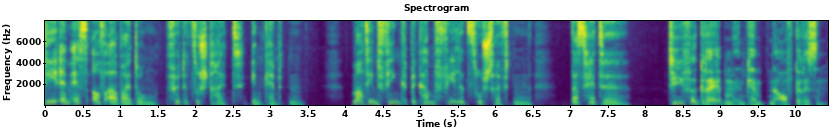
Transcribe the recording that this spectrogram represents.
Die NS-Aufarbeitung führte zu Streit in Kempten. Martin Fink bekam viele Zuschriften. Das hätte tiefe Gräben in Kempten aufgerissen.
